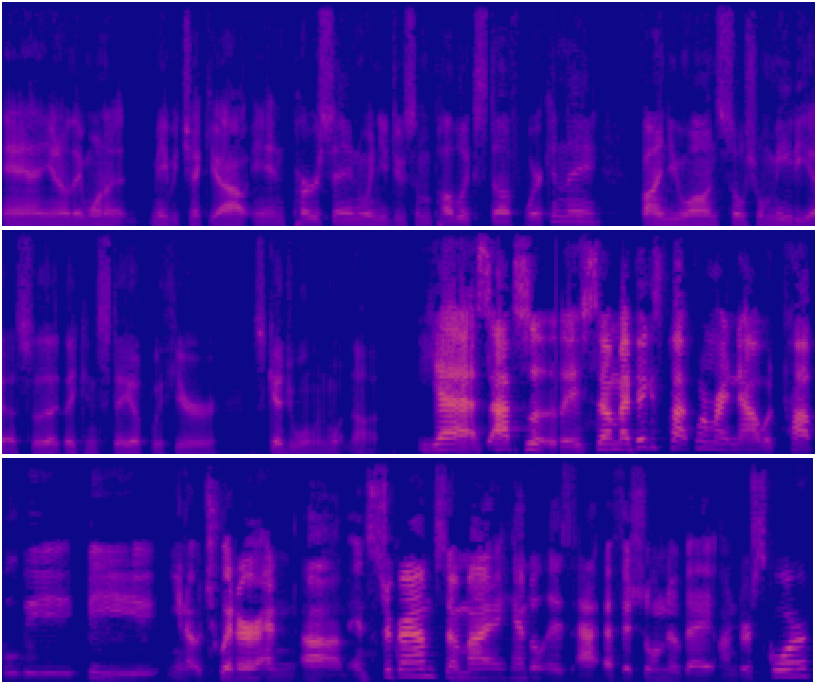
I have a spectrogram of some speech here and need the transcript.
and you know they want to maybe check you out in person when you do some public stuff where can they find you on social media so that they can stay up with your schedule and whatnot? Yes absolutely. So my biggest platform right now would probably be you know twitter and um, instagram. So my handle is at official nove underscore.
